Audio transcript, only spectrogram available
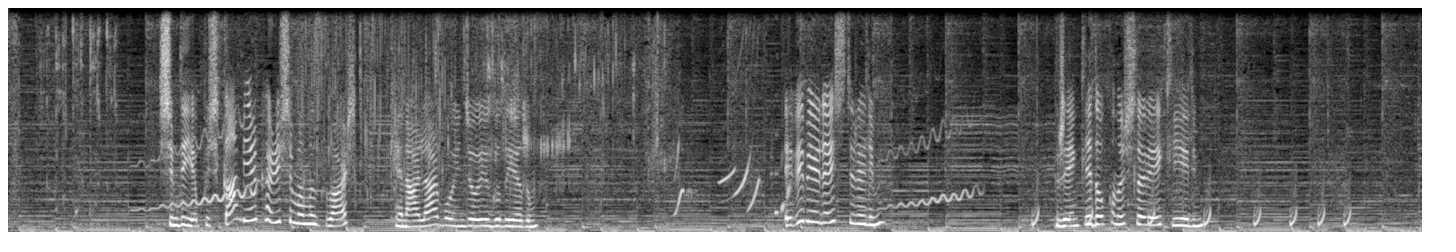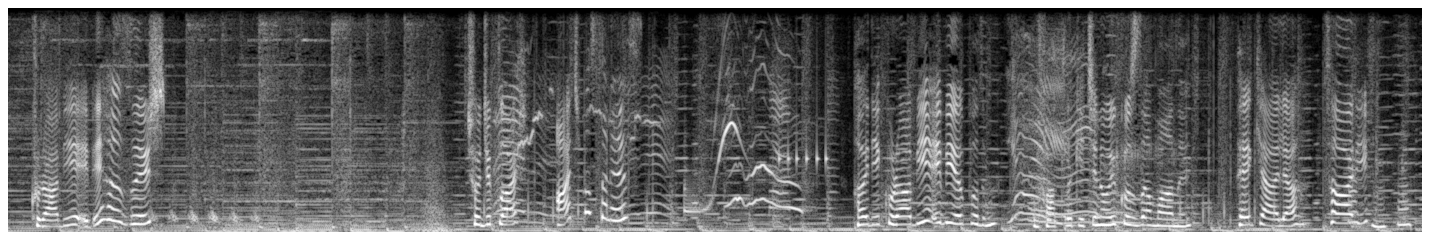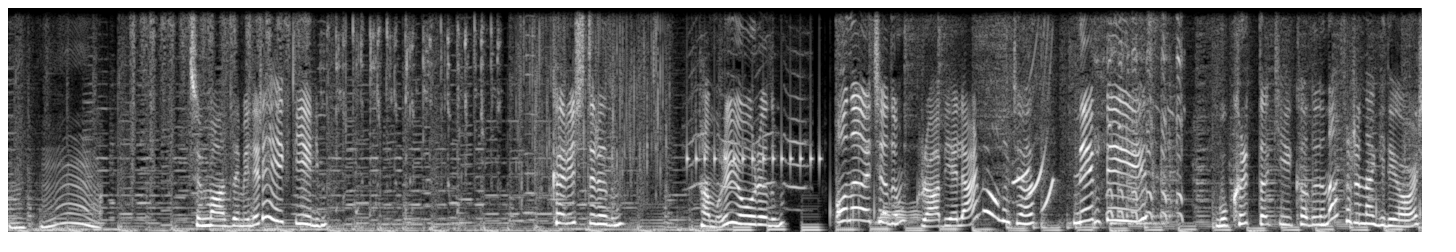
Şimdi yapışkan bir karışımımız var. Kenarlar boyunca uygulayalım. Evi birleştirelim. Renkli dokunuşları ekleyelim. Kurabiye evi hazır. Çocuklar aç mısınız? Hadi kurabiye evi yapalım. Ufaklık için uyku zamanı. Pekala. Tarif. Tüm malzemeleri ekleyelim. Karıştıralım. Hamuru yoğuralım. Onu açalım. Kurabiyeler mi olacak? Nefis. Bu 40 dakikalığına fırına gidiyor.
